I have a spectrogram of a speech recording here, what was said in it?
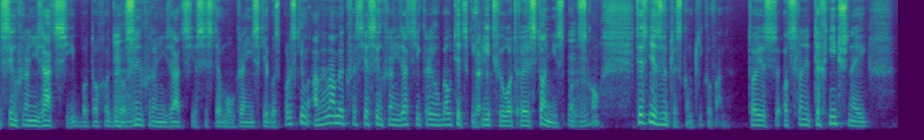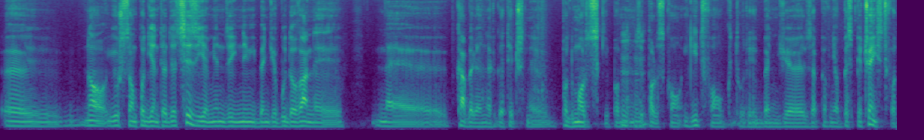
synchronizacji, bo to chodzi mhm. o synchronizację systemu ukraińskiego z polskim, a my mamy kwestię synchronizacji krajów bałtyckich, tak, Litwy, Łotwy, tak. Estonii z Polską. Mhm. To jest niezwykle skomplikowane. To jest od strony technicznej, yy, no, już są podjęte decyzje, między innymi będzie budowany E, kabel energetyczny podmorski pomiędzy mhm. Polską i Litwą, który będzie zapewniał bezpieczeństwo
